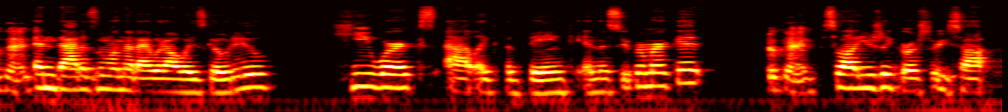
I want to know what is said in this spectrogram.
okay. and that is the one that I would always go to. He works at like the bank in the supermarket. Okay. So I'll usually grocery shop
